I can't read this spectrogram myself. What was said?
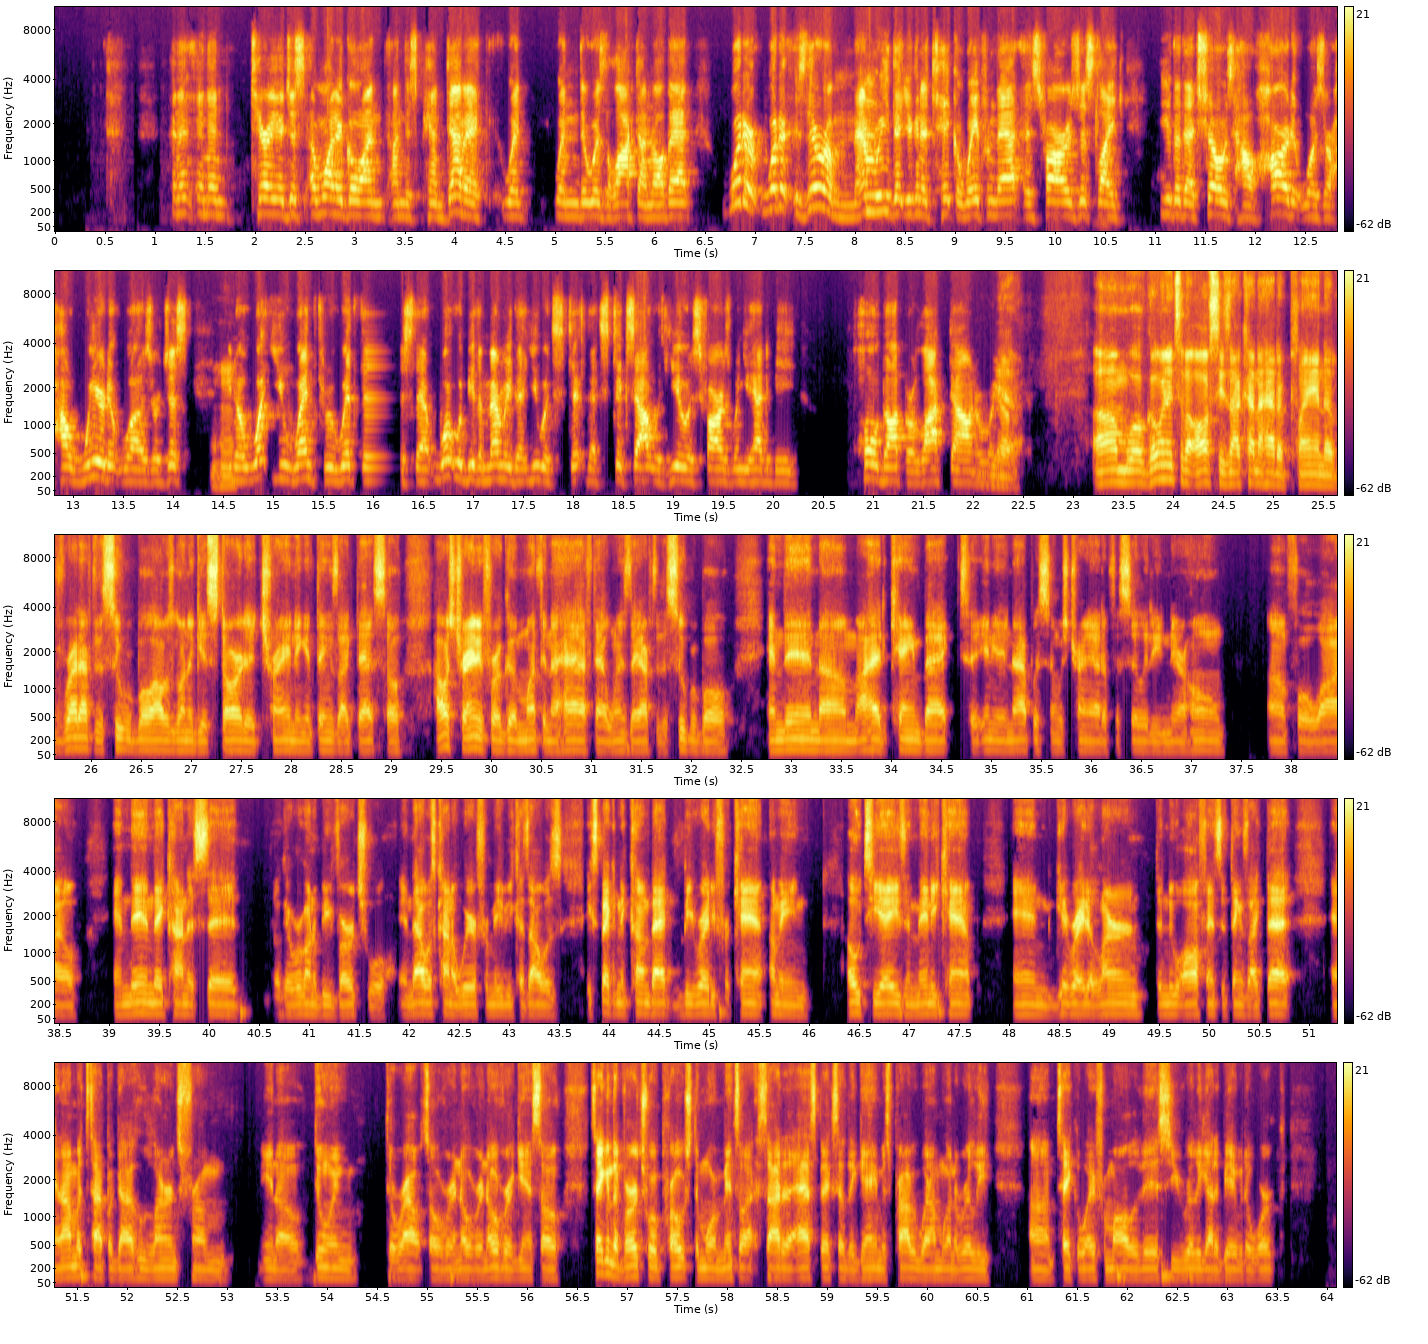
And then, and then Terry, I just I want to go on on this pandemic when when there was the lockdown and all that. What are what are, is there a memory that you're going to take away from that as far as just like either that shows how hard it was or how weird it was or just mm-hmm. you know what you went through with this that what would be the memory that you would stick that sticks out with you as far as when you had to be holed up or locked down or whatever yeah. Um, well, going into the off season, I kind of had a plan of right after the Super Bowl, I was going to get started training and things like that. So I was training for a good month and a half that Wednesday after the Super Bowl, and then um, I had came back to Indianapolis and was training at a facility near home um, for a while. And then they kind of said, okay, we're going to be virtual. And that was kind of weird for me because I was expecting to come back, be ready for camp. I mean, OTAs and mini camp and get ready to learn the new offense and things like that. And I'm a type of guy who learns from, you know, doing the routes over and over and over again. So taking the virtual approach, the more mental side of the aspects of the game is probably what I'm going to really um, take away from all of this. You really got to be able to work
